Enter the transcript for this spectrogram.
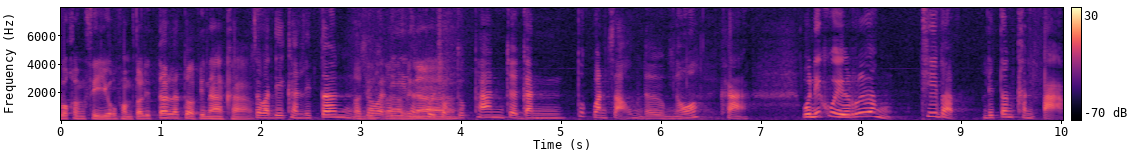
บัวคำศรีอยู่กับผมตัวลิตเติ้ลและตัวพี่นาครับ สวัสดีค่ะลิตเติ้ลสวัสดีครับท่านพี่นาผู้ชมทุกท่านเจอกันทุกวันเสาร์เหมือนเดิมเนาะค่ะ วันนี้คุยเรื่องที่แบบลิตเติ้ลคันปาก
